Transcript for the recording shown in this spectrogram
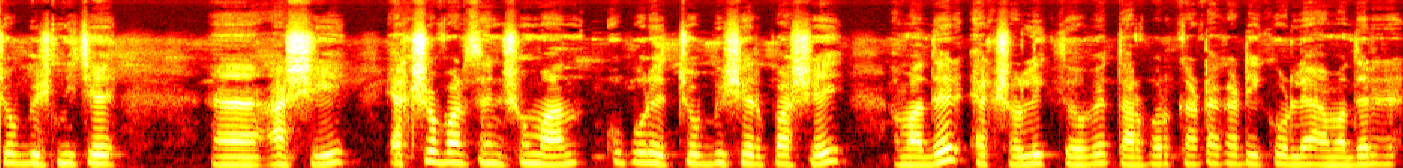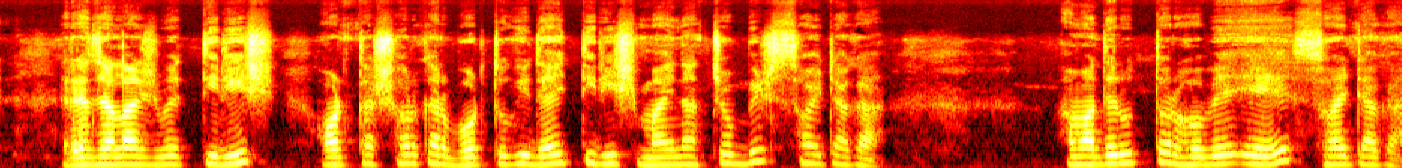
চব্বিশ, নিচে আশি। একশো পার্সেন্ট সমান উপরে চব্বিশের পাশেই আমাদের একশো লিখতে হবে। তারপর কাটাকাটি করলে আমাদের রেজাল্ট আসবে তিরিশ, অর্থাৎ সরকার ভর্তুকি দেয় তিরিশ মাইনাস চব্বিশ, ছয় টাকা। আমাদের উত্তর হবে এ, ছয় টাকা।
